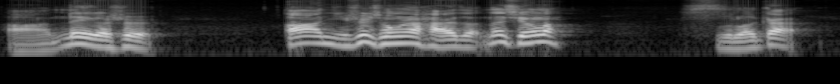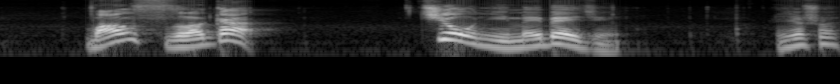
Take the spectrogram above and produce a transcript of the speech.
啊，那个是啊，你是穷人孩子，那行了，死了干，往死了干，就你没背景。人家说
